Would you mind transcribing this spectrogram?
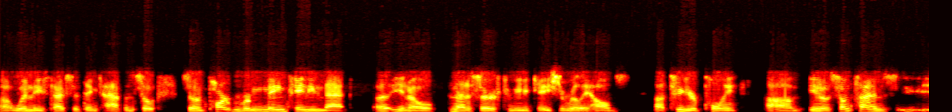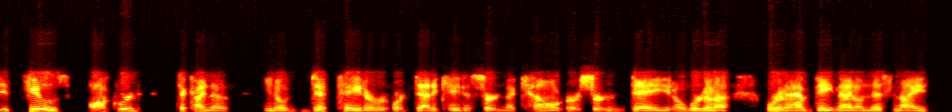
uh, when these types of things happen. So, so in part, maintaining that, uh, you know, that assertive communication really helps. Uh, to your point, um, you know, sometimes it feels awkward to kind of, you know, dictate or, or dedicate a certain account or a certain day. You know, we're gonna we're gonna have date night on this night,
